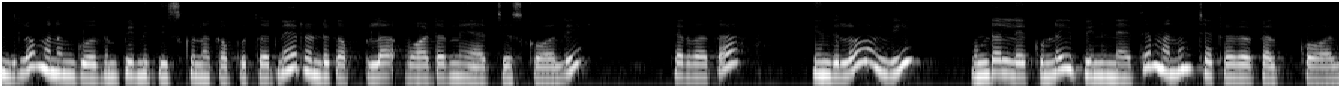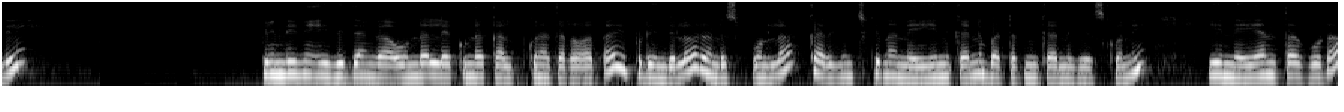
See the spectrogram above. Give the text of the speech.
ఇందులో మనం గోధుమ పిండి తీసుకున్న కప్పుతోనే రెండు కప్పుల వాటర్ని యాడ్ చేసుకోవాలి. తర్వాత ఇందులో ఇవి ఉండలు లేకుండా ఈ పిండిని అయితే మనం చక్కగా కలుపుకోవాలి. పిండిని ఈ విధంగా ఉండలు లేకుండా కలుపుకున్న తర్వాత ఇప్పుడు ఇందులో రెండు స్పూన్ల కరిగించుకున్న నెయ్యిని కానీ బటర్ని కానీ వేసుకొని ఈ నెయ్యి అంతా కూడా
